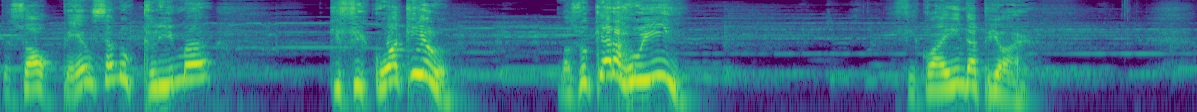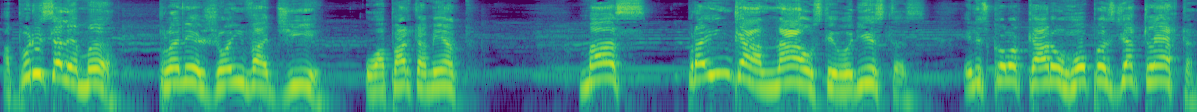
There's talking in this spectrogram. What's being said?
Pessoal, pensa no clima que ficou aquilo. Mas o que era ruim ficou ainda pior. A polícia alemã planejou invadir o apartamento, mas para enganar os terroristas, eles colocaram roupas de atleta,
